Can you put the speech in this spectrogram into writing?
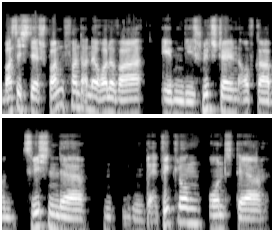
Was ich sehr spannend fand an der Rolle war eben die Schnittstellenaufgaben zwischen der, der Entwicklung und der,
